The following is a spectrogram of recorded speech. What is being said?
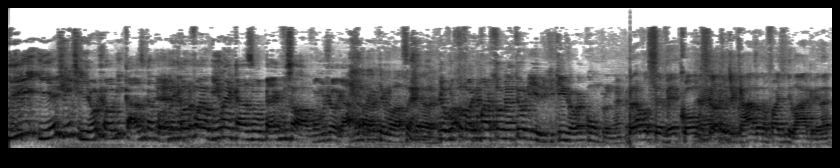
E, e a gente, e eu jogo em casa, acabou. E quando vai alguém lá em casa, eu pego e falo, ah, vamos jogar. Ah, que massa, cara. Eu vou reforçar sobre a teoria de que quem joga compra, né? Pra você ver como o santo de casa não faz milagre, né?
